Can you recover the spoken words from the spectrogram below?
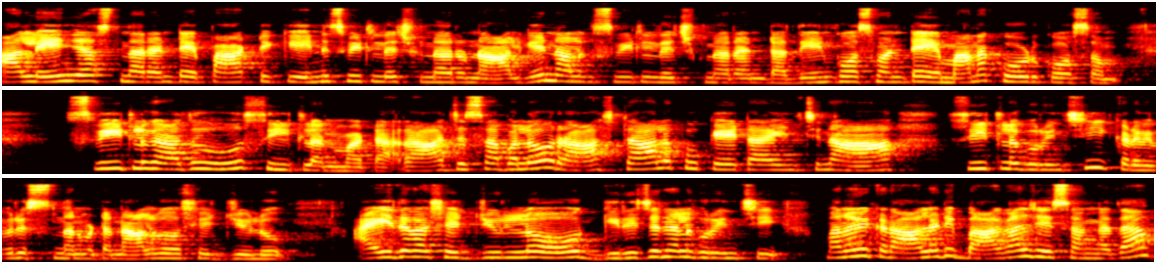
వాళ్ళు ఏం చేస్తున్నారంటే పార్టీకి ఎన్ని స్వీట్లు తెచ్చుకున్నారు? నాలుగే నాలుగు స్వీట్లు తెచ్చుకున్నారంట. దేనికోసం అంటే మన కోడు కోసం. స్వీట్లు కాదు సీట్లు అనమాట రాజ్యసభలో రాష్ట్రాలకు కేటాయించిన సీట్ల గురించి ఇక్కడ వివరిస్తుంది అనమాట నాలుగవ షెడ్యూలు. ఐదవ షెడ్యూల్లో గిరిజనుల గురించి. మనం ఇక్కడ ఆల్రెడీ భాగాలు చేసాం కదా.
